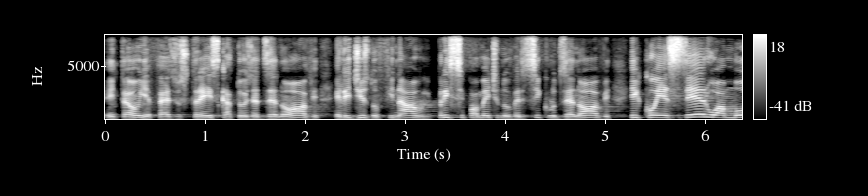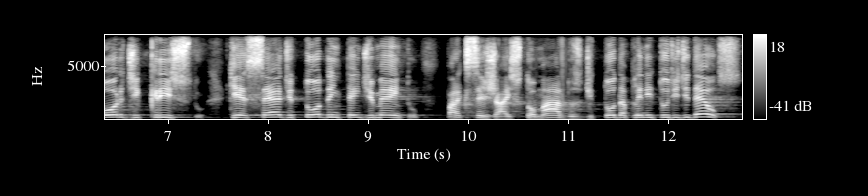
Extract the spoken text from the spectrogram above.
Então, em Efésios 3, 14 a 19, ele diz no final, e principalmente no versículo 19, e conhecer o amor de Cristo, que excede todo entendimento, para que sejais tomados de toda a plenitude de Deus.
